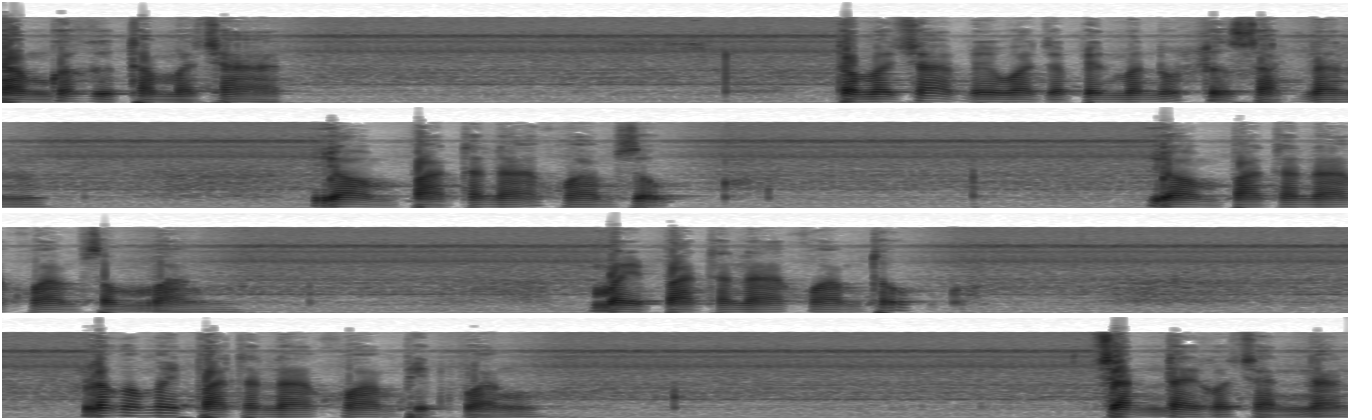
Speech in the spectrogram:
ธรรมก็คือธรรมชาติ ธรรมชาติไม่ว่าจะเป็นมนุษย์หรือสัตว์นั้นยอมปรารถนาความสุขยอมปรารถนาความสมหวัง ไม่ปรารถนาความทุกข์ แล้วก็ไม่ปรารถนาความผิดหวัง ฉันใดก็ฉันนั้น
